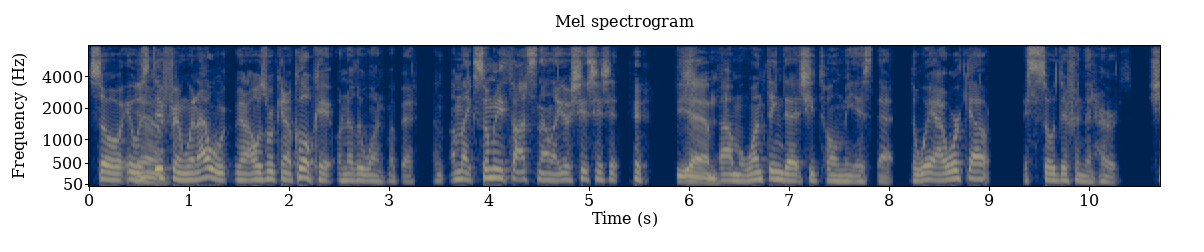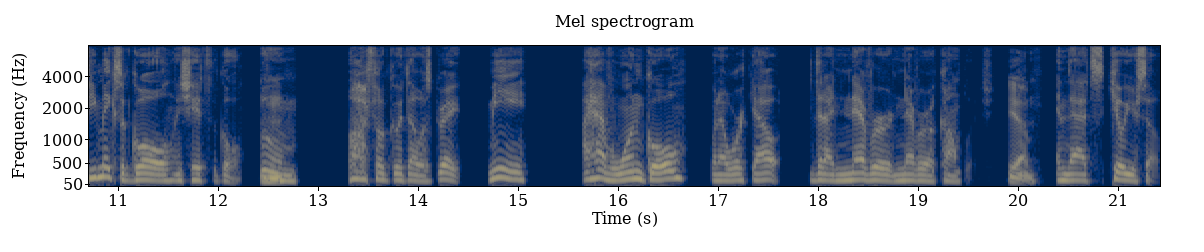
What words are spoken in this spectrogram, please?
So it was Yeah. different when I when I was working out. cool, Okay, another one. My bad. I'm, I'm like so many thoughts now. I'm like, oh shit, shit, shit. Yeah, um, one thing that she told me is that the way I work out is so different than hers. She makes a goal and she hits the goal. Mhm. Boom. Oh, I felt good. That was great. Me, I have one goal when I work out that I never, never accomplish. yeah, and that's kill yourself.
